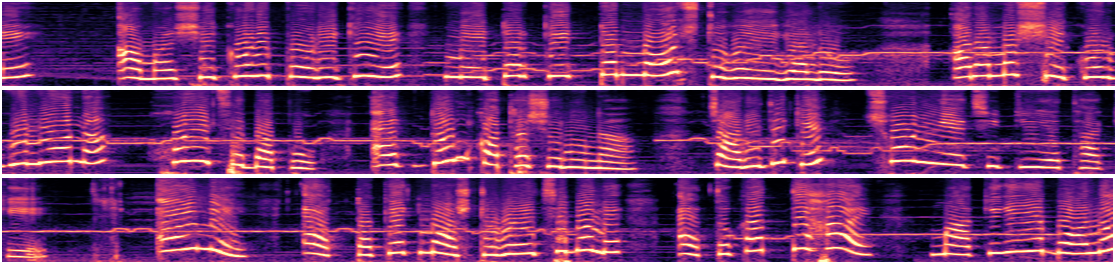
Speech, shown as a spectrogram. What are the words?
আহারে আমার শিকড়ে পড়ে গিয়ে মেয়েটার কেকটা নষ্ট হয়ে গেল। আর আমার শেকড়গুলোও না হয়েছে বাপু, একদম কথা শুনি না। চারিদিকে ছড়িয়ে ছিটিয়ে থাকে। এই মেয়ে, একটা কেক নষ্ট হয়েছে বলে এত কাঁদতে হয়? মাকে গিয়ে বলো,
